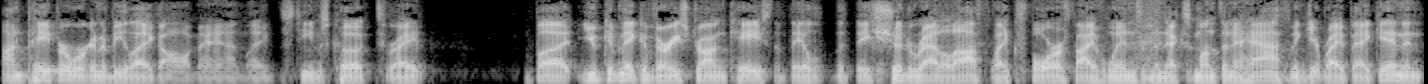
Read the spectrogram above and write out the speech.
on paper. We're going to be like, oh man, like this team's cooked, right? But you could make a very strong case that they that they should rattle off like four or five wins in the next month and a half and get right back in, and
